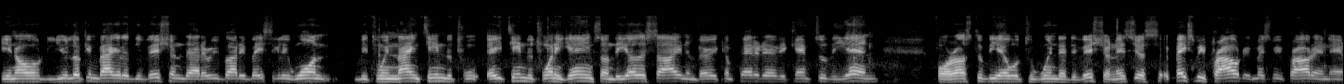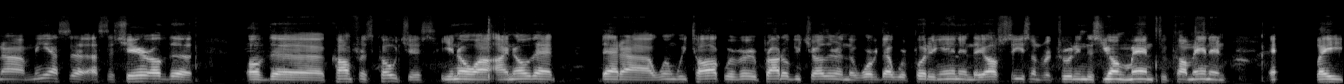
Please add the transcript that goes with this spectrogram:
You know, you're looking back at a division that everybody basically won between 19 to 18 to 20 games on the other side and very competitive. It came to the end for us to be able to win the division. It's just it makes me proud. It makes me proud, and and uh, me as a, as the chair of the of the conference coaches, you know, uh, I know that that uh, when we talk, we're very proud of each other and the work that we're putting in in the off season, recruiting this young man to come in and, and play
